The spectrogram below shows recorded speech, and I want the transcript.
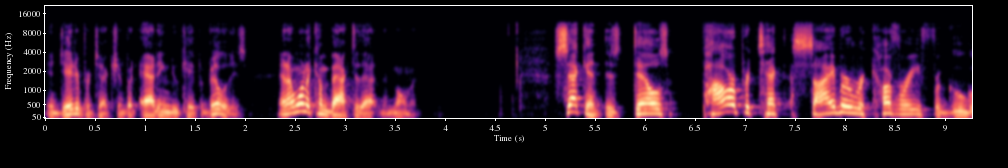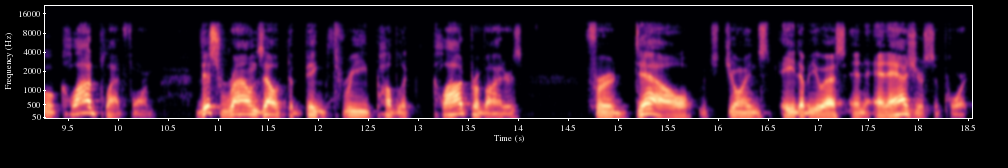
in data protection, but adding new capabilities. And I want to come back to that in a moment. Second is Dell's PowerProtect Cyber Recovery for Google Cloud Platform. This rounds out the big three public cloud providers for Dell, which joins AWS and, and Azure support.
